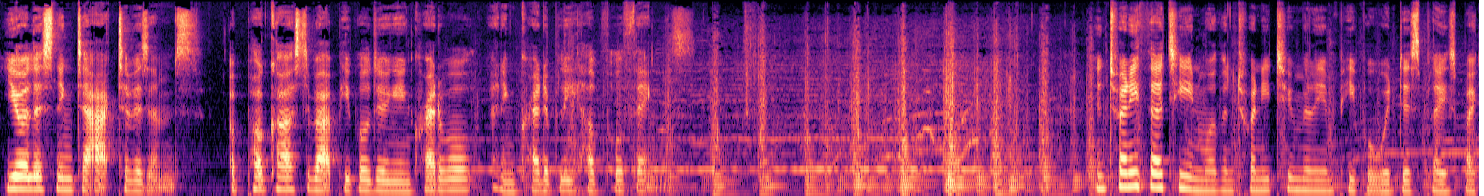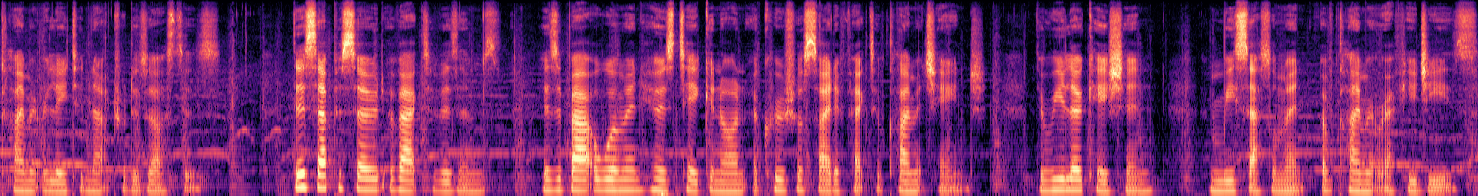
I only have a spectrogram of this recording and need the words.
you're listening to Activisms, a podcast about people doing incredible and incredibly helpful things. In 2013, more than 22 million people were displaced by climate related natural disasters. This episode of Activisms is about a woman who has taken on a crucial side effect of climate change the relocation and resettlement of climate refugees.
